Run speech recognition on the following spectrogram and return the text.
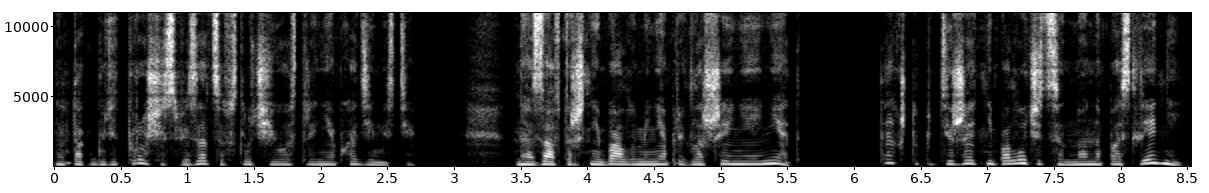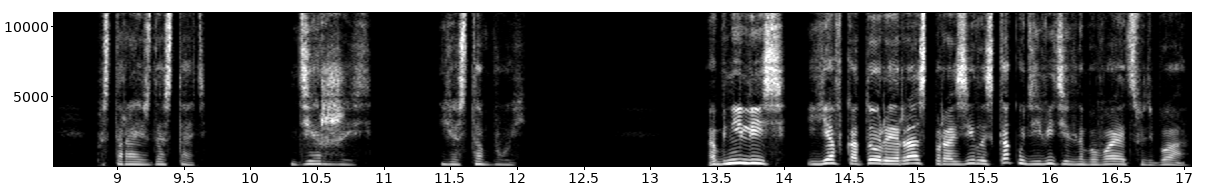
но так будет проще связаться в случае острой необходимости. На завтрашний бал у меня приглашения нет, так что поддержать не получится, но на последний постараюсь достать. Держись, я с тобой. Обнялись, и я в который раз поразилась, как удивительно бывает судьба.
